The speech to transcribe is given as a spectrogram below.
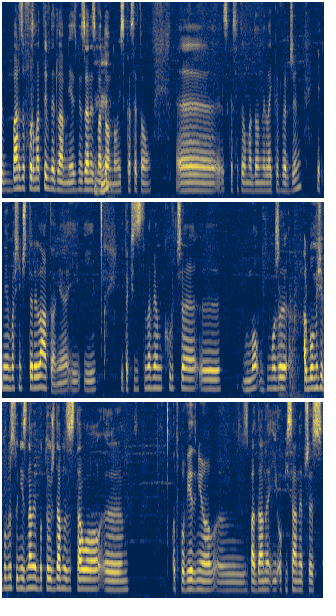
y, bardzo formatywne dla mnie, związane z mhm. Madonną i z kasetą y, z kasetą Madonny Like a Virgin, jak miałem właśnie 4 lata, nie? I, i, i tak się zastanawiam, kurczę... Y, mo, może albo my się po prostu nie znamy, bo to już dawno zostało y, odpowiednio y, zbadane i opisane przez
